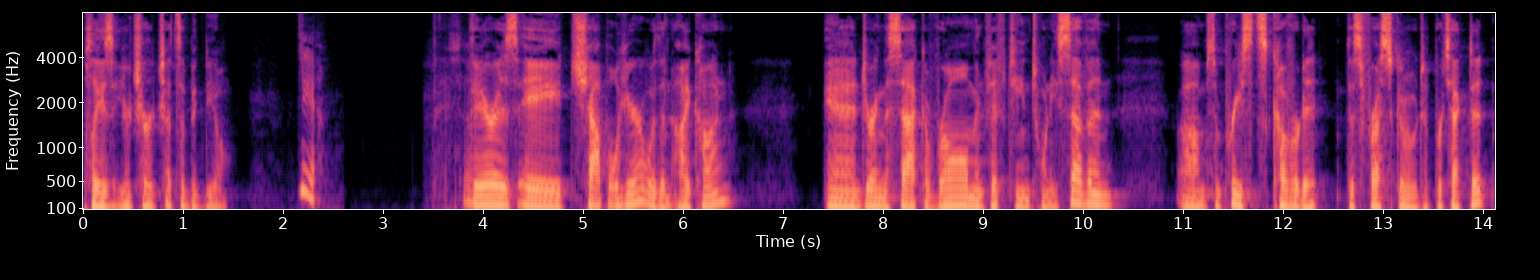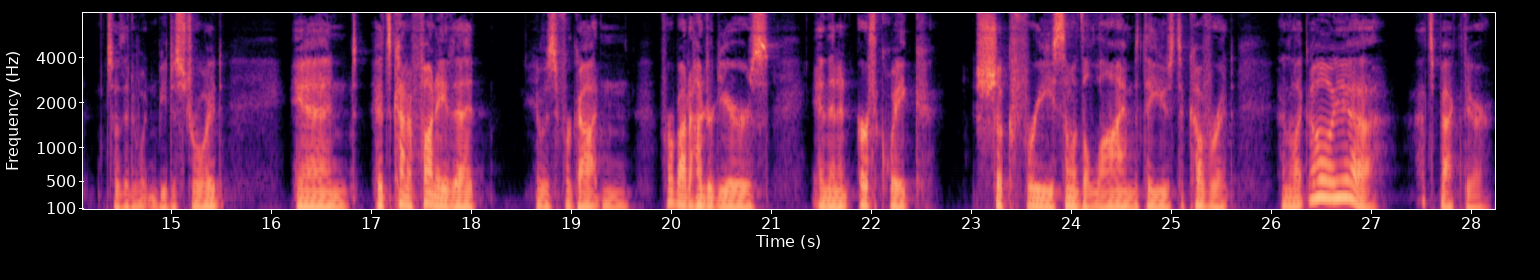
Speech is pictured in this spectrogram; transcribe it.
plays at your church, that's a big deal. Yeah. So, There is a chapel here with an icon. And during the sack of Rome in 1527, um, some priests covered it, this fresco, to protect it so that it wouldn't be destroyed. And it's kind of funny that it was forgotten for about 100 years. And then an earthquake shook free some of the lime that they used to cover it. And they're like, oh, yeah, that's back there.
